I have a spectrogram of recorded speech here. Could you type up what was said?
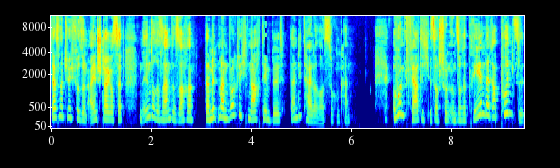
Das ist natürlich für so ein Einsteigerset eine interessante Sache, damit man wirklich nach dem Bild dann die Teile raussuchen kann. Und fertig ist auch schon unsere drehende Rapunzel.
